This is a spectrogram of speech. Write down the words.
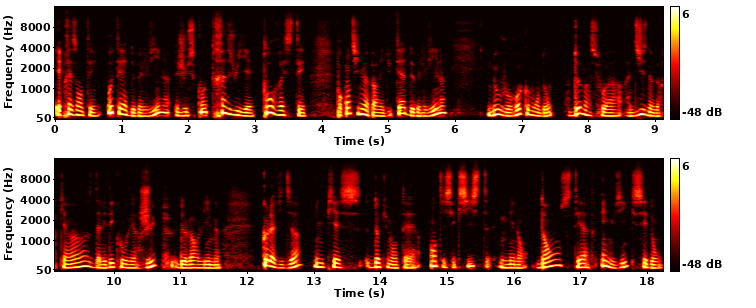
et présenté au Théâtre de Belleville jusqu'au 13 juillet. Pour rester, pour continuer à parler du Théâtre de Belleville, nous vous recommandons demain soir à 19h15 d'aller découvrir Jupe de Lorline Colavizza, une pièce documentaire antisexiste mêlant danse, théâtre et musique. C'est donc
